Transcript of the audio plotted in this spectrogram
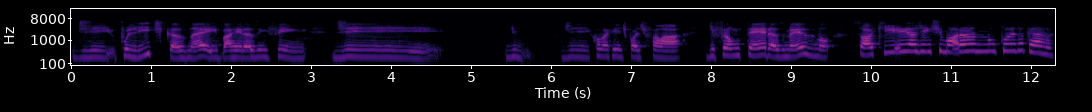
de políticas, né? E barreiras, enfim, de, de, de. Como é que a gente pode falar? De fronteiras mesmo. Só que a gente mora no planeta Terra.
